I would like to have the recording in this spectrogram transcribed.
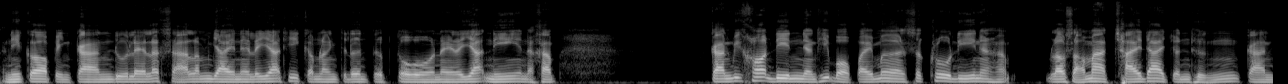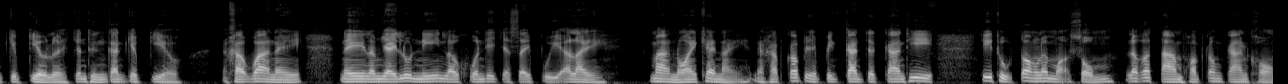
อันนี้ก็เป็นการดูแลรักษาลำไยในระยะที่กำลังเจริญเติบโตในระยะนี้นะครับ การวิเคราะห์ดินอย่างที่บอกไปเมื่อสักครู่นี้นะครับ เราสามารถใช้ได้จนถึงการเก็บเกี่ยวเลย จนถึงการเก็บเกี่ยวนะครับ ว่าในในลำไยรุ่นนี้เราควรที่จะใส่ปุ๋ยอะไรมากน้อยแค่ไหนนะครับ ก็เป็นเป็นการจัดการที่ที่ถูกต้องและเหมาะสม แล้วก็ตามความต้องการของ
